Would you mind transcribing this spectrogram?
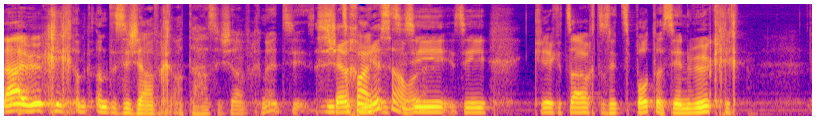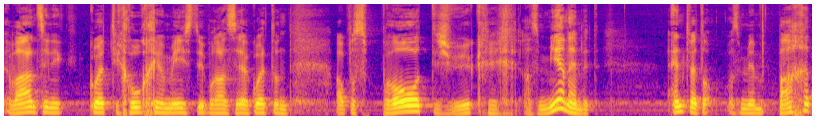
Nein, wirklich, und, und es ist einfach, ah, das ist einfach nicht, sie, ist nicht einfach mühsam, sie, sie kriegen jetzt auch das nicht zu boden. Sie haben wirklich eine wahnsinnig gute Küche und man isst überall sehr gut, und, aber das Brot ist wirklich, also wir nehmen entweder, also wir backen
